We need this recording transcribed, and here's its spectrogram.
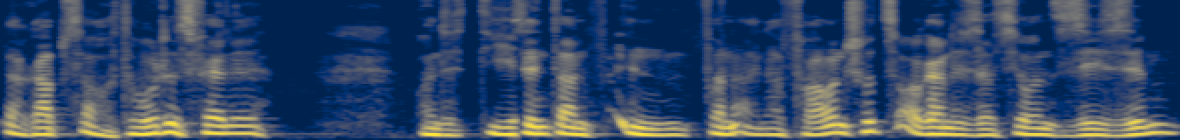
Da gab es auch Todesfälle. Und die sind dann in, von einer Frauenschutzorganisation SESIM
